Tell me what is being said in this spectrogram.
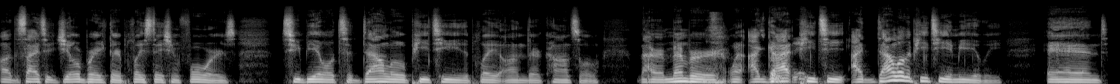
uh, decided to jailbreak their PlayStation 4s to be able to download PT to play on their console. And I remember when I got PT, I downloaded PT immediately, and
